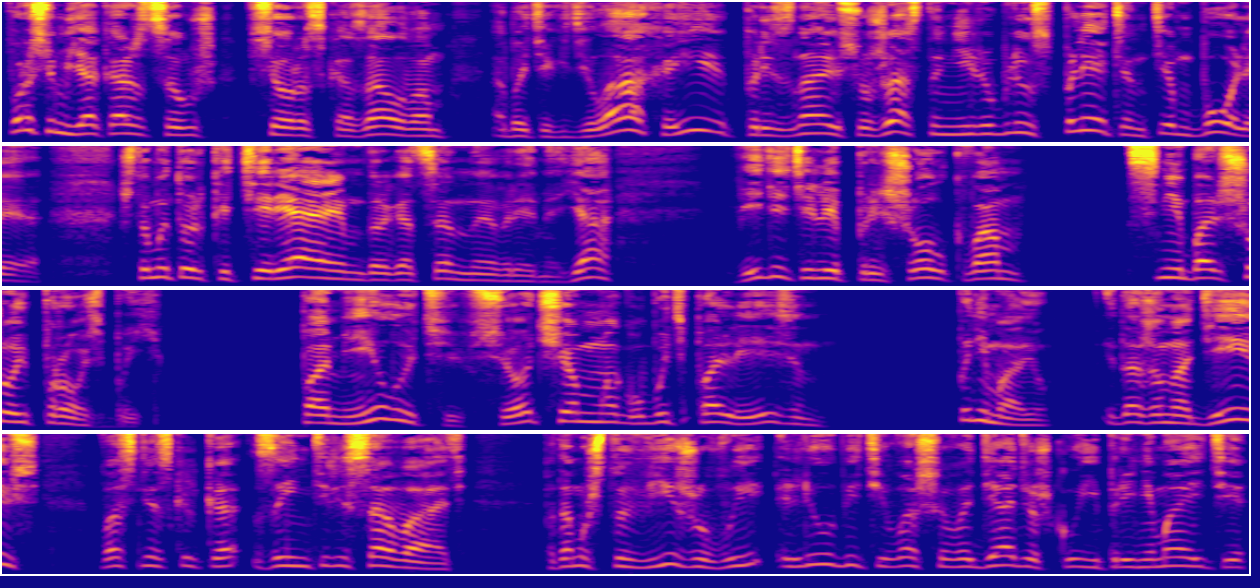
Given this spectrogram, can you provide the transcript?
Впрочем, я, кажется, уж все рассказал вам об этих делах и, признаюсь, ужасно не люблю сплетен, тем более, что мы только теряем драгоценное время. Я, видите ли, пришел к вам с небольшой просьбой. Помилуйте, все, чем могу быть полезен. Понимаю и даже надеюсь вас несколько заинтересовать, потому что вижу, вы любите вашего дядюшку и принимаете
